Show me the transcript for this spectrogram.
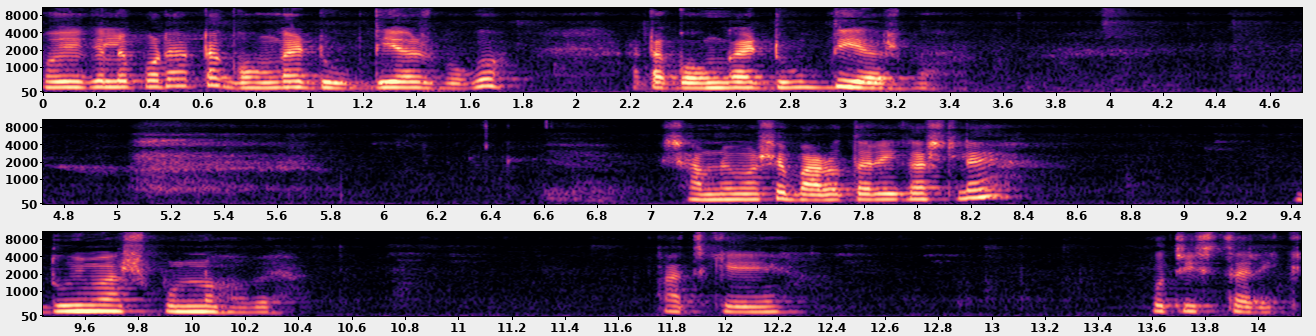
হয়ে গেলে পরে একটা গঙ্গায় ডুব দিয়ে আসব গো। একটা গঙ্গায় ডুব দিয়ে আসব। সামনের মাসে বারো তারিখ আসলে দুই মাস পূর্ণ হবে। আজকে পঁচিশ তারিখ।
